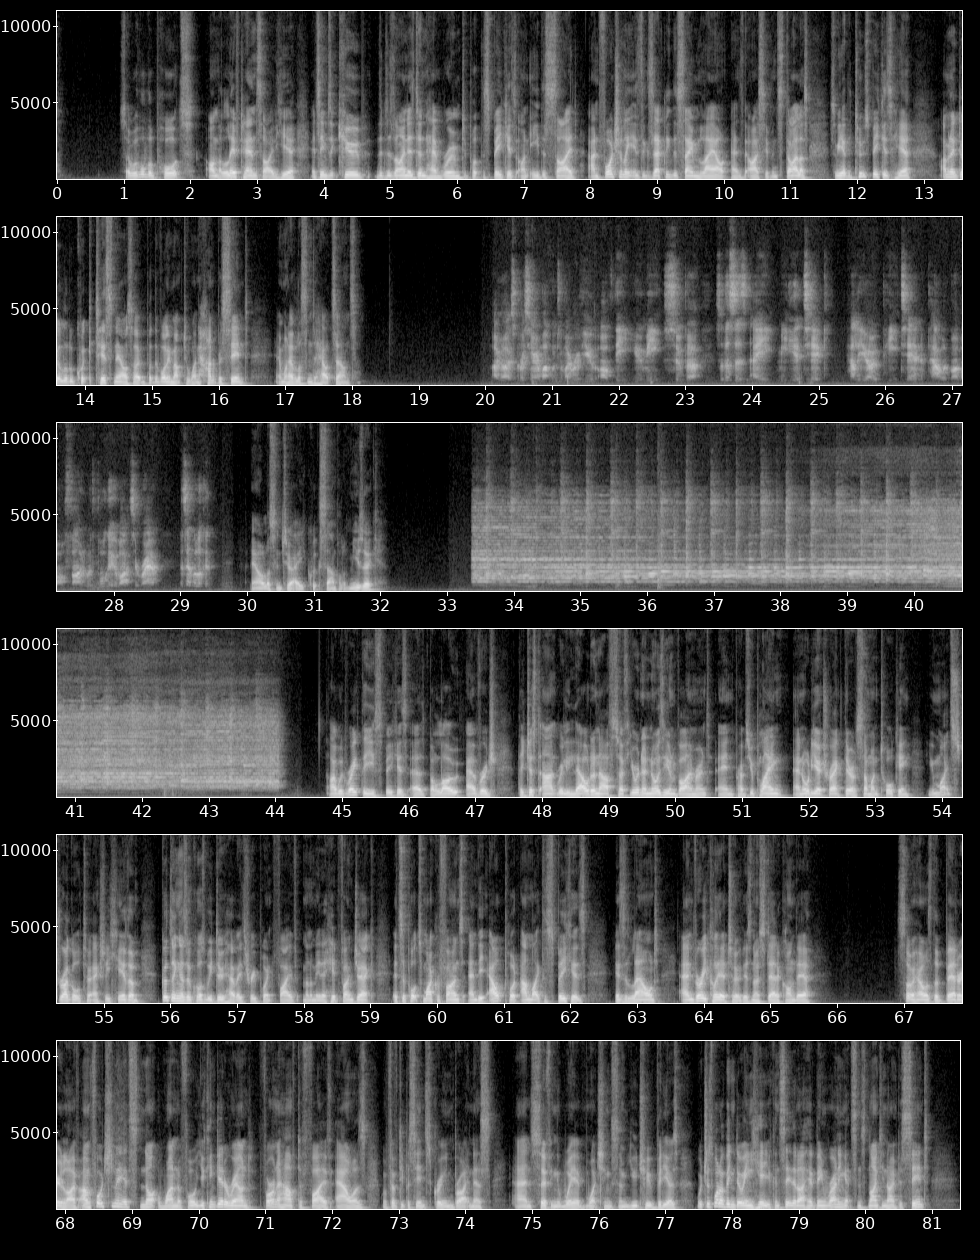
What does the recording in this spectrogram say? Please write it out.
So with all the ports on the left hand side here, it seems that Cube, the designers didn't have room to put the speakers on either side. Unfortunately, it's exactly the same layout as the i7 stylus. So we have the two speakers here. I'm going to do a little quick test now, so I put the volume up to 100% and we'll have a listen to how it sounds. Guys, Chris here and welcome to my review of the UMi Super. So this is a MediaTek Helio P10 powered mobile phone with 4 gigabytes of RAM. Let's have a look at. Now listen to a quick sample of music. I would rate the speakers as below average. They just aren't really loud enough. So if you're in a noisy environment and perhaps you're playing an audio track there of someone talking, you might struggle to actually hear them. Good thing is, of course, we do have a 3.5mm headphone jack. It supports microphones and the output, unlike the speakers, is loud and very clear too. There's no static on there. So how is the battery life? Unfortunately, it's not wonderful. You can get around four and a half to five hours with 50% screen brightness and surfing the web, watching some YouTube videos, which is what I've been doing here. You can see that I have been running it since 99%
